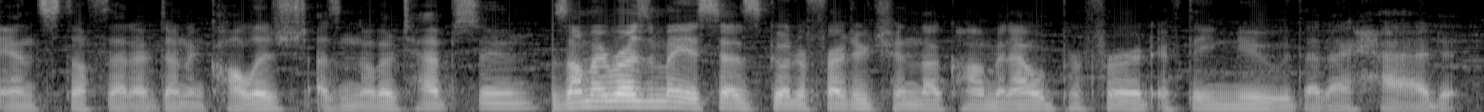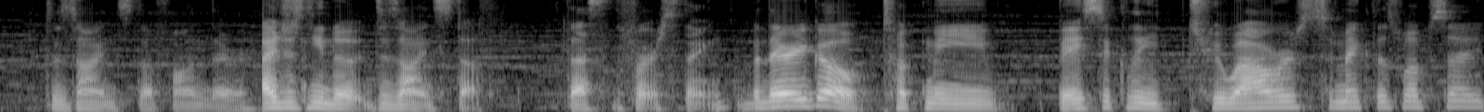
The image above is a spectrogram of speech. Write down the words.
and stuff that I've done in college as another tab soon. Because on my resume it says go to frederickchen.com and I would prefer it if they knew that I had design stuff on there. I just need to design stuff. That's the first thing. But there you go. Took me basically two hours to make this website.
